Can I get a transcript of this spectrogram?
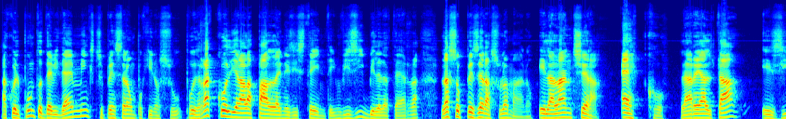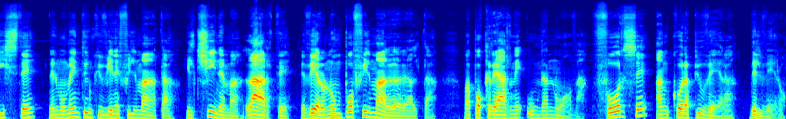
A quel punto David Hemmings ci penserà un pochino su, poi raccoglierà la palla inesistente, invisibile da terra, la soppeserà sulla mano e la lancerà. Ecco, la realtà esiste nel momento in cui viene filmata. Il cinema, l'arte, è vero, non può filmare la realtà, ma può crearne una nuova, forse ancora più vera del vero.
